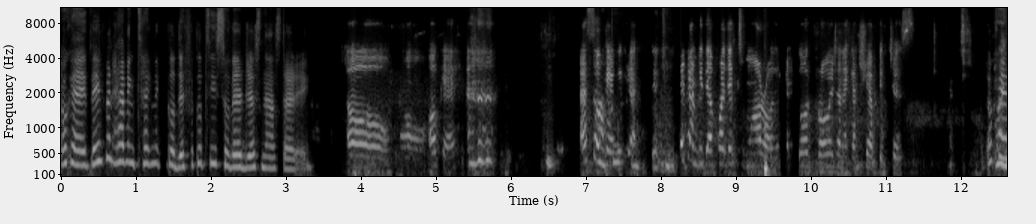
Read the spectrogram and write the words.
Okay, they've been having technical difficulties, so they're just now starting. Oh, no, okay. That's okay. We can, it, it can be their project tomorrow. They can go draw it and I can share pictures. Okay.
